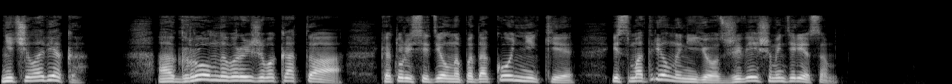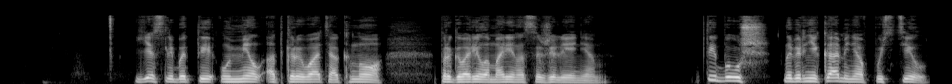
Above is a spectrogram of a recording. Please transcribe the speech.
не человека а огромного рыжего кота, который сидел на подоконнике и смотрел на нее с живейшим интересом. «Если бы ты умел открывать окно», — проговорила Марина с сожалением, — «ты бы уж наверняка меня впустил.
